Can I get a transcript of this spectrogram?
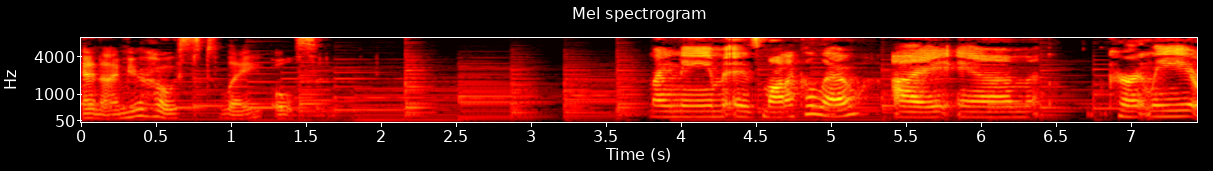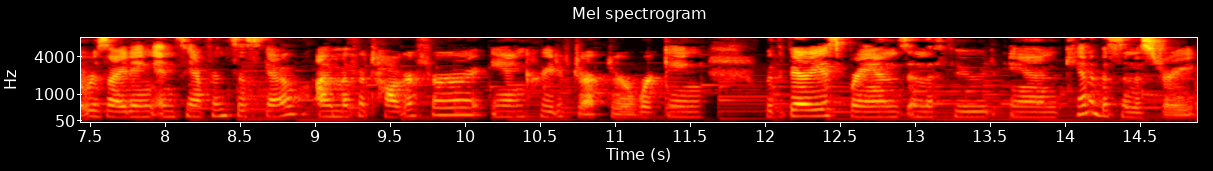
And I'm your host, Leigh Olson. My name is Monica Lo. I am currently residing in San Francisco. I'm a photographer and creative director working with various brands in the food and cannabis industry.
